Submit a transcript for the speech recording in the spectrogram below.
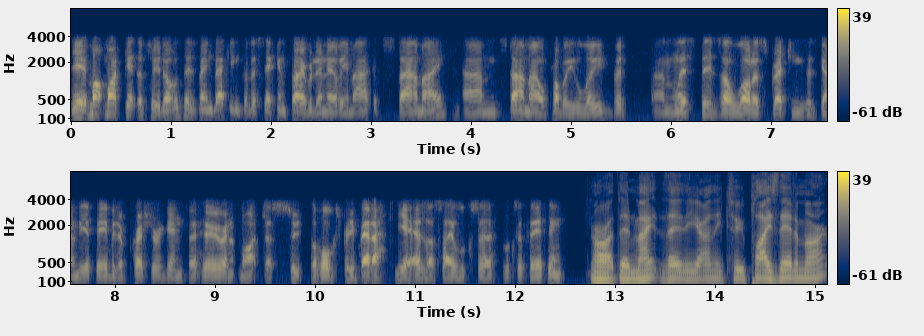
Yeah, might, might get the two dollars. There's been backing for the second favourite in early markets, Star May. Um, Starmay will probably lead, but unless there's a lot of scratchings, there's going to be a fair bit of pressure again for her, and it might just suit the Hawkesbury better. Yeah, as I say, looks a looks a fair thing. All right, then, mate. They're the only two plays there tomorrow.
